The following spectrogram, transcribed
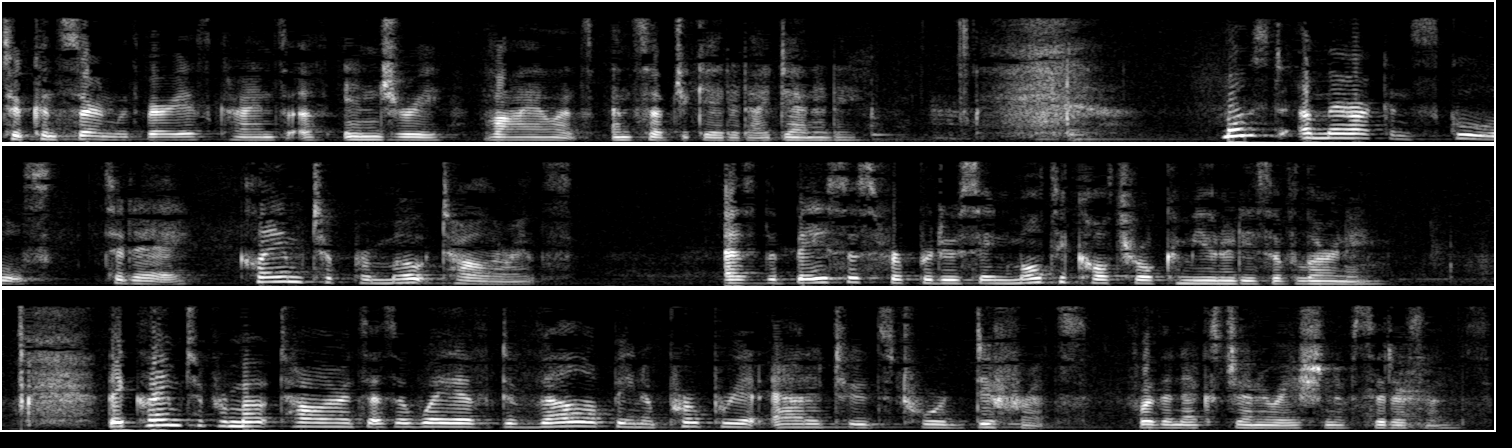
to concern with various kinds of injury, violence, and subjugated identity. Most American schools today claim to promote tolerance as the basis for producing multicultural communities of learning. They claim to promote tolerance as a way of developing appropriate attitudes toward difference for the next generation of citizens.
